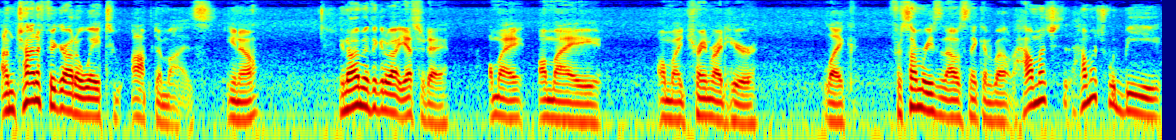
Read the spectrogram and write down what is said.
I'm trying to figure out a way to optimize. You know, you know, I've been thinking about yesterday on my on my on my train ride here. Like, for some reason, I was thinking about how much how much would be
